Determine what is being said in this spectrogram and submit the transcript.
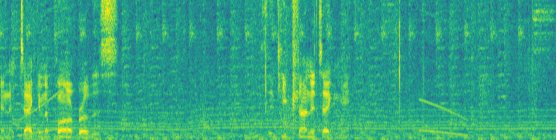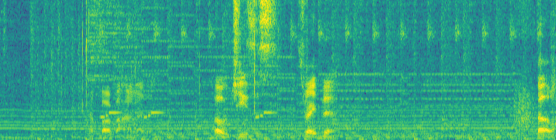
and attacking the Plumber Brothers. They keep trying to attack me. How far behind are they Oh, Jesus. It's right there. Uh oh.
